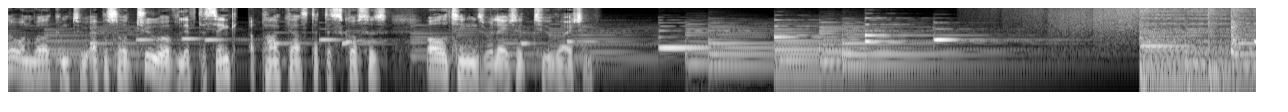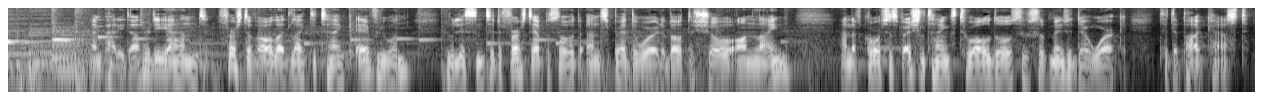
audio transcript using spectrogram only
Hello and welcome to episode two of Lift the Sink, a podcast that discusses all things related to writing. I'm Paddy Dotterty, and first of all, I'd like to thank everyone who listened to the first episode and spread the word about the show online. And of course, a special thanks to all those who submitted their work to the podcast.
